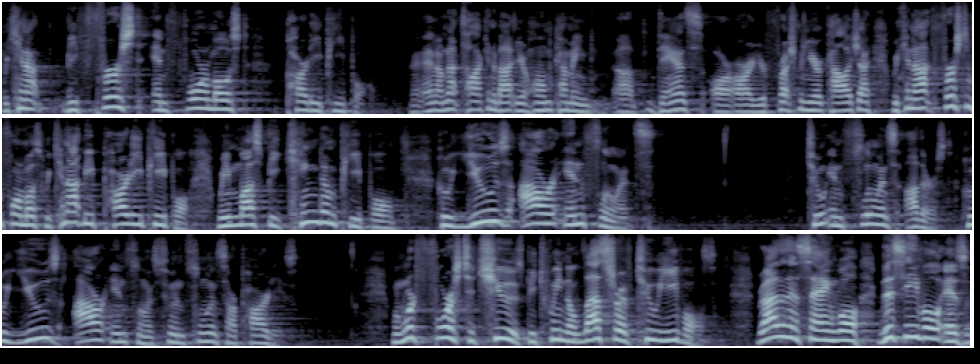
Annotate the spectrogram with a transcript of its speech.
we cannot be first and foremost party people. And I'm not talking about your homecoming uh, dance or, or your freshman year of college. We cannot, first and foremost, we cannot be party people. We must be kingdom people who use our influence to influence others, who use our influence to influence our parties. When we're forced to choose between the lesser of two evils, rather than saying, well, this evil is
